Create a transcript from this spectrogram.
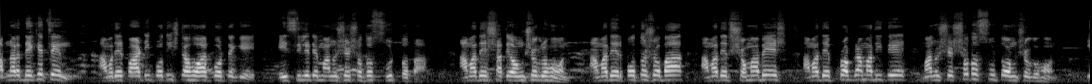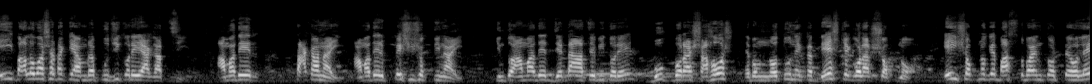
আপনারা দেখেছেন, আমাদের পার্টি প্রতিষ্ঠা হওয়ার পর থেকে এই সিলেটে মানুষের স্বতঃস্ফূর্ততা। আমাদের সাথে অংশগ্রহণ, আমাদের পথসভা, আমাদের সমাবেশ, আমাদের প্রোগ্রামাদিতে মানুষের স্বতঃস্ফূর্ত অংশগ্রহণ। এই ভালোবাসাটাকে আমরা পুঁজি করেই আগাচ্ছি। আমাদের টাকা নাই, আমাদের পেশি শক্তি নাই, কিন্তু আমাদের যেটা আছে ভিতরে, বুক ভরা সাহস এবং নতুন একটা দেশকে গড়ার স্বপ্ন। এই স্বপ্নকে বাস্তবায়ন করতে হলে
